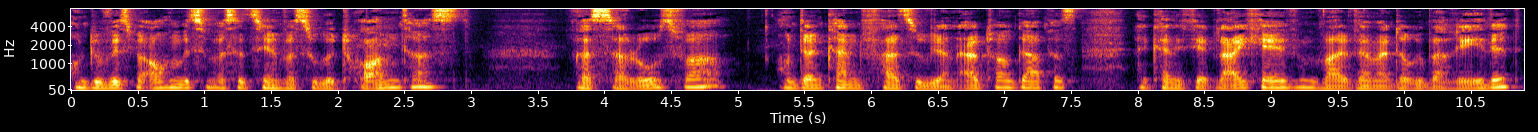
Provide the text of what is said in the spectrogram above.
Und du willst mir auch ein bisschen was erzählen, was du geträumt hast, was da los war. Und dann kann, falls du wieder einen Albtraum gehabt hast, dann kann ich dir gleich helfen, weil wenn man darüber redet,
